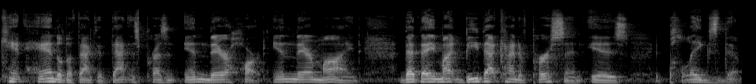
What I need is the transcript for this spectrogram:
can't handle the fact that that is present in their heart, in their mind, that they might be that kind of person is it plagues them.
